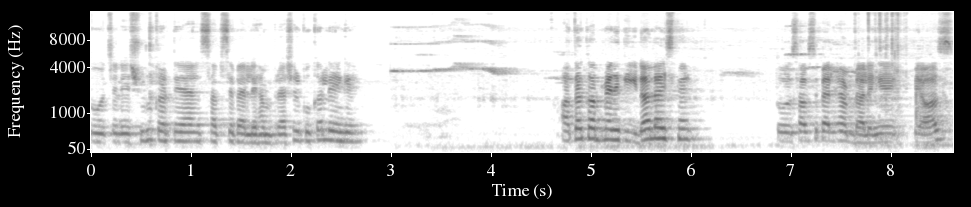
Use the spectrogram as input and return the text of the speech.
तो चलिए शुरू करते हैं, सबसे पहले हम प्रेशर कुकर लेंगे। आधा कप मैंने घी डाला इसमें। तो सबसे पहले हम डालेंगे प्याज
